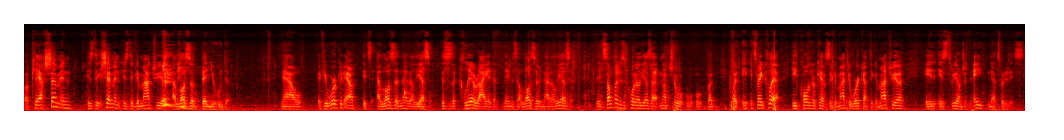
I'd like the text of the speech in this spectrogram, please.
Roikeach shemen is the shemen is the gematria Elazar ben Yehuda. Now, if you work it out, it's Elazar, not Eliezer. This is a clear riot that the name is Elazar, not Eliezer. It's sometimes it's called Eliezer. I'm not sure, but but it's very clear. He called Rokeach the gematria. Work out the gematria is, is 308, and that's what it is.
